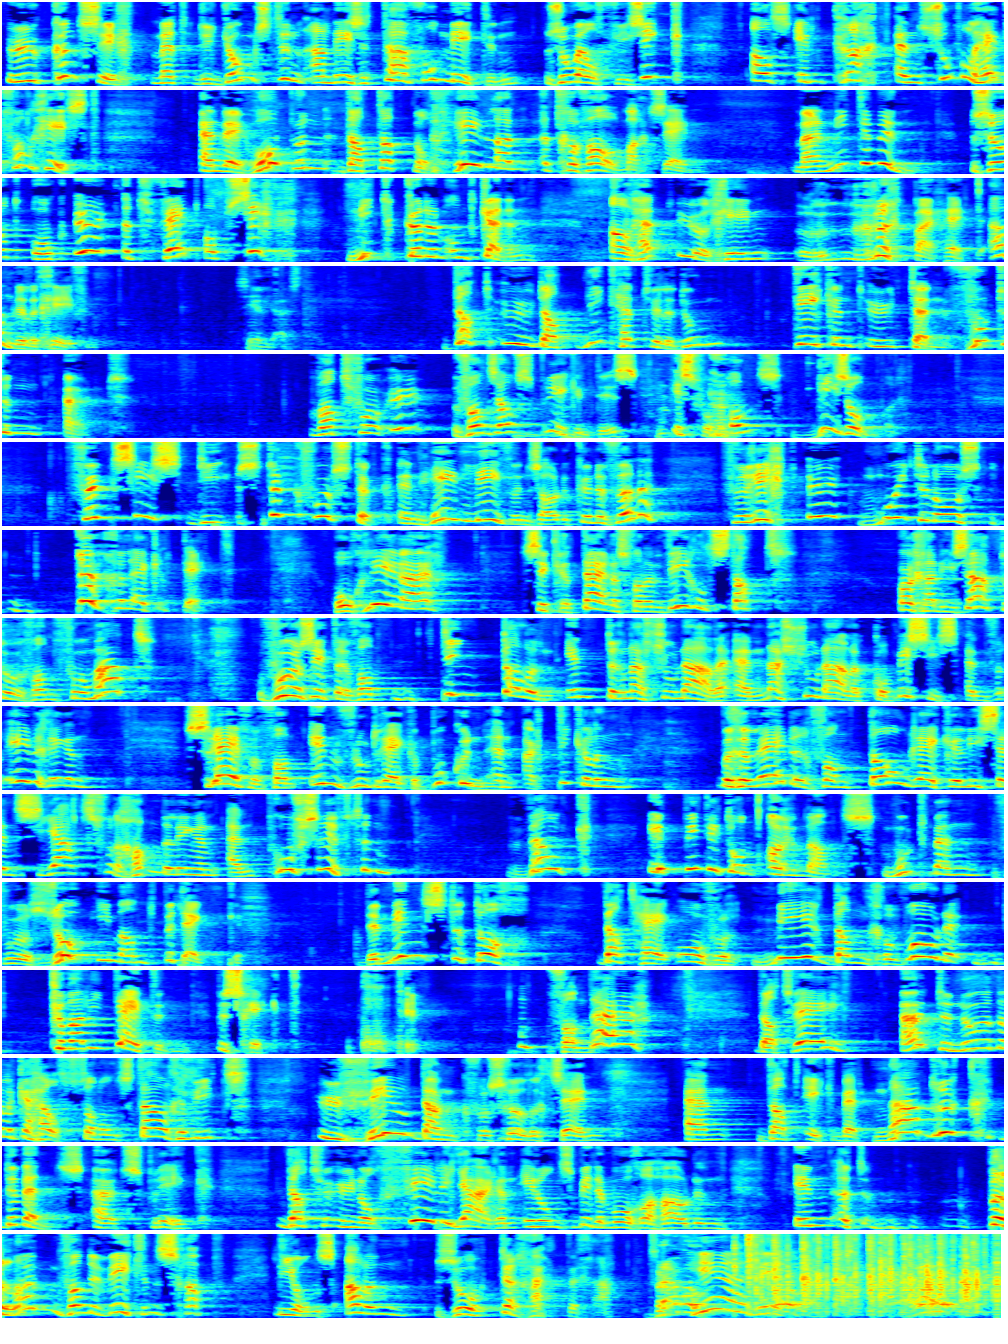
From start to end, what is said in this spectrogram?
U kunt zich met de jongsten aan deze tafel meten, zowel fysiek als in kracht en soepelheid van geest. En wij hopen dat dat nog heel lang het geval mag zijn. Maar niettemin zult ook u het feit op zich niet kunnen ontkennen, al hebt u er geen ruchtbaarheid aan willen geven. Zeer juist. Dat u dat niet hebt willen doen, tekent u ten voeten uit. Wat voor u vanzelfsprekend is, is voor ons bijzonder. Functies die stuk voor stuk een heel leven zouden kunnen vullen, verricht u moeiteloos tegelijkertijd. Hoogleraar, secretaris van een wereldstad, organisator van formaat, voorzitter van tientallen internationale en nationale commissies en verenigingen, schrijver van invloedrijke boeken en artikelen, begeleider van talrijke licentiaatsverhandelingen en proefschriften. Welk epitheton ornans moet men voor zo iemand bedenken? De minste toch dat hij over meer dan gewone kwaliteiten beschikt. Vandaar dat wij uit de noordelijke helft van ons taalgebied u veel dank verschuldigd zijn en dat ik met nadruk de wens uitspreek dat we u nog vele jaren in ons midden mogen houden in het belang van de wetenschap die ons allen zo ter harte gaat. Bravo. Heer, heer.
